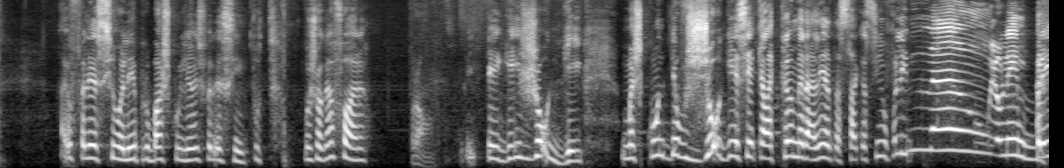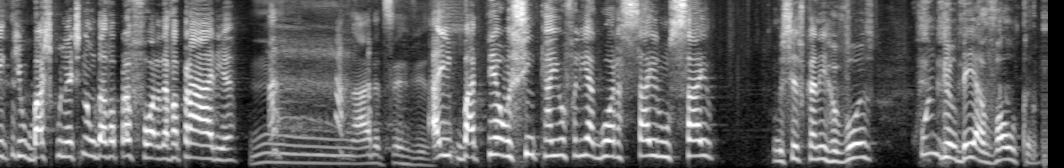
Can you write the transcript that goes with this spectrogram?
Aí eu falei assim, olhei pro basculhante e falei assim, puta, vou jogar fora. Pronto. E peguei e joguei. Mas quando eu joguei assim, aquela câmera lenta, saca assim, eu falei, não! Eu lembrei que o basculhante não dava pra fora, dava pra área. Hum, área de serviço. Aí bateu assim, caiu. Eu falei, e agora? Saio, não saio? Comecei a ficar nervoso. Quando eu dei a volta,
